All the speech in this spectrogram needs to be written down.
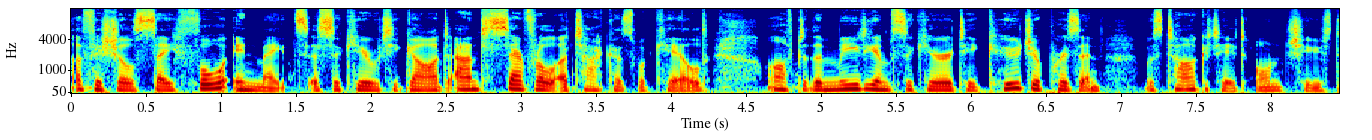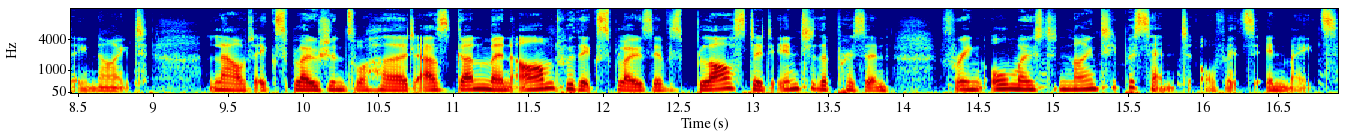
Officials say four inmates, a security guard, and several attackers were killed after the medium security Kuje prison was targeted on Tuesday night. Loud explosions were heard as gunmen armed with explosives blasted into the prison, freeing almost 90% of its inmates.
